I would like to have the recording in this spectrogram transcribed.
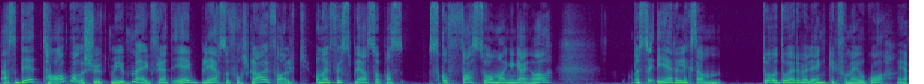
altså Det tar bare sjukt mye på meg, fordi at jeg blir så fort glad i folk. Og når jeg først blir såpass skuffa så mange ganger, så er det liksom da, da er det veldig enkelt for meg å gå. Ja.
